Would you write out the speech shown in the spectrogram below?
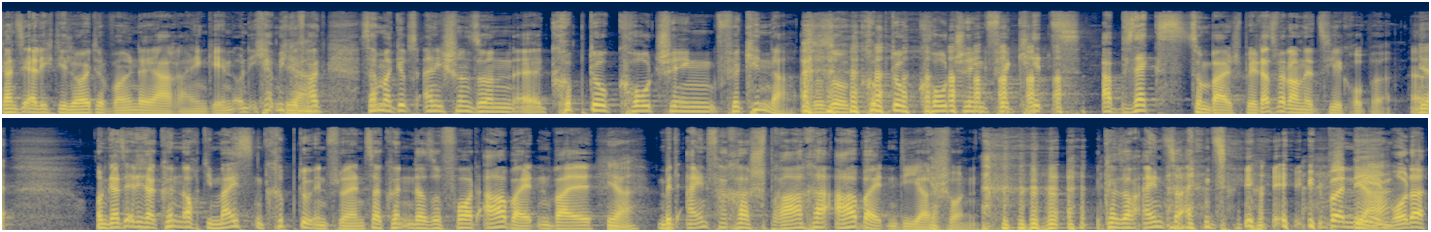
ganz ehrlich, die Leute wollen da ja reingehen. Und ich habe mich Ja. gefragt, sag mal, gibt es eigentlich schon so ein äh, Krypto-Coaching für Kinder? Also so Krypto-Coaching für Kids ab sechs zum Beispiel. Das wäre doch eine Zielgruppe. Ja. Und ganz ehrlich, da könnten auch die meisten Krypto-Influencer könnten da sofort arbeiten, weil Ja. mit einfacher Sprache arbeiten die ja, schon. Die können es auch eins zu eins übernehmen, Ja. oder?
